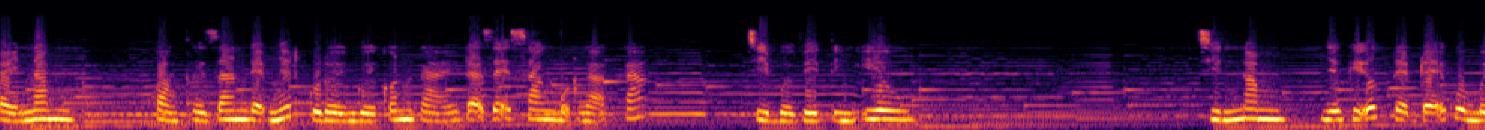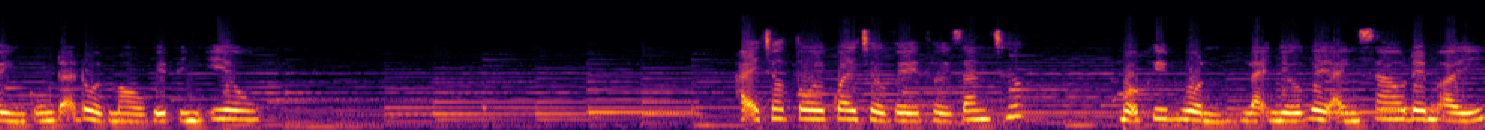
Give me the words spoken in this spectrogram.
7 năm, khoảng thời gian đẹp nhất của đời người con gái đã rẽ sang một ngã khác, chỉ bởi vì tình yêu. 9 năm, những ký ức đẹp đẽ của mình cũng đã đổi màu vì tình yêu. Hãy cho tôi quay trở về thời gian trước, mỗi khi buồn lại nhớ về ánh sao đêm ấy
